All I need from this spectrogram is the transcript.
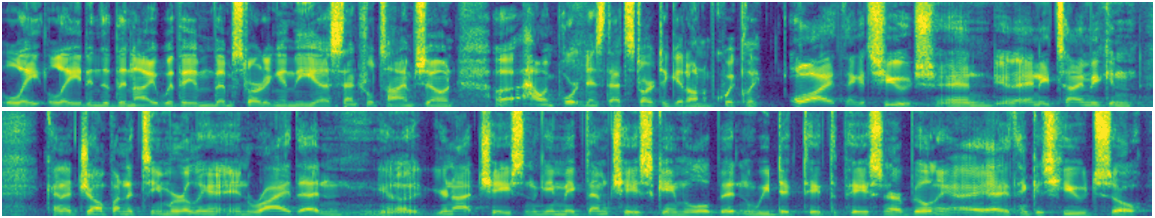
late, late into the night with them, them starting in the uh, Central Time Zone. Uh, how important is that start to get on them quickly? Well, I think it's huge, and you know, anytime you can kind of jump on a team early and, and, ride that, and you know you're not chasing the game, make them chase the game a little bit, and we dictate the pace in our building. I, I think is huge. So,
